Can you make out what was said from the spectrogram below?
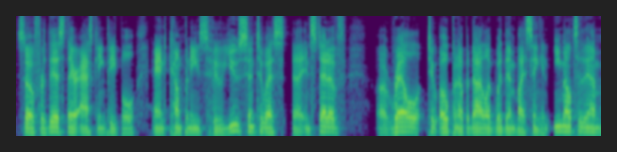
So for this, they're asking people and companies who use CentOS uh, instead of uh, RHEL to open up a dialogue with them by sending an email to them.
